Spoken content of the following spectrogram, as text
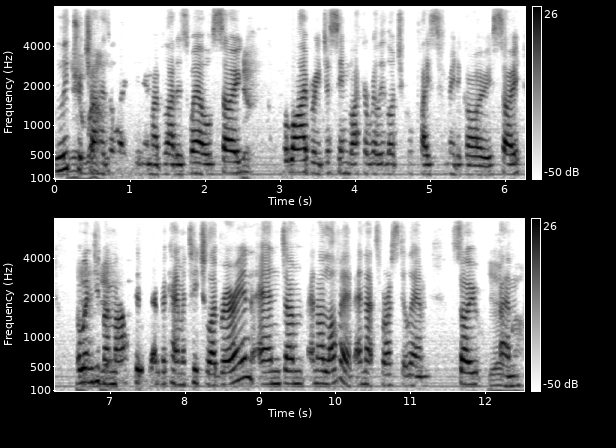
literature wow. has always been in my blood as well. So Yeah. the library just seemed like a really logical place for me to go. So I went and did Yeah. my masters and became a teacher librarian, and um, and I love it, and that's where I still am. So Yeah. um, wow.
